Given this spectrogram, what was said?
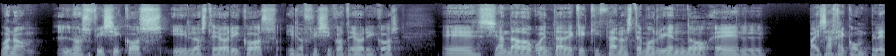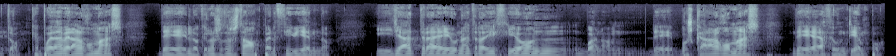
Bueno, los físicos y los teóricos, y los físico-teóricos, eh, se han dado cuenta de que quizá no estemos viendo el paisaje completo, que puede haber algo más de lo que nosotros estamos percibiendo. Y ya trae una tradición, bueno, de buscar algo más de hace un tiempo.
